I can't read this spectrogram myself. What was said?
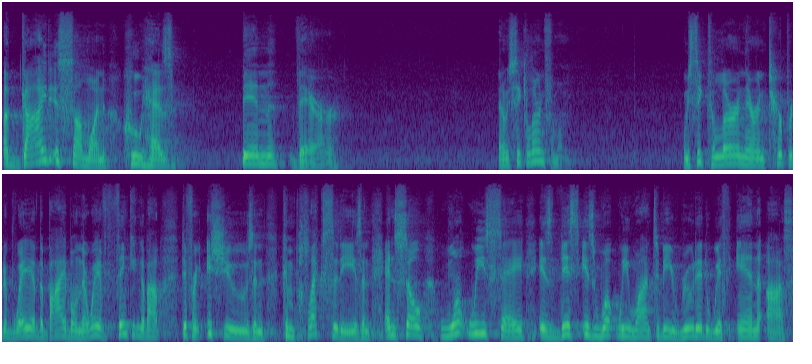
A guide is someone who has been there, and we seek to learn from them. We seek to learn their interpretive way of the Bible and their way of thinking about different issues and complexities. And, and so, what we say is this is what we want to be rooted within us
